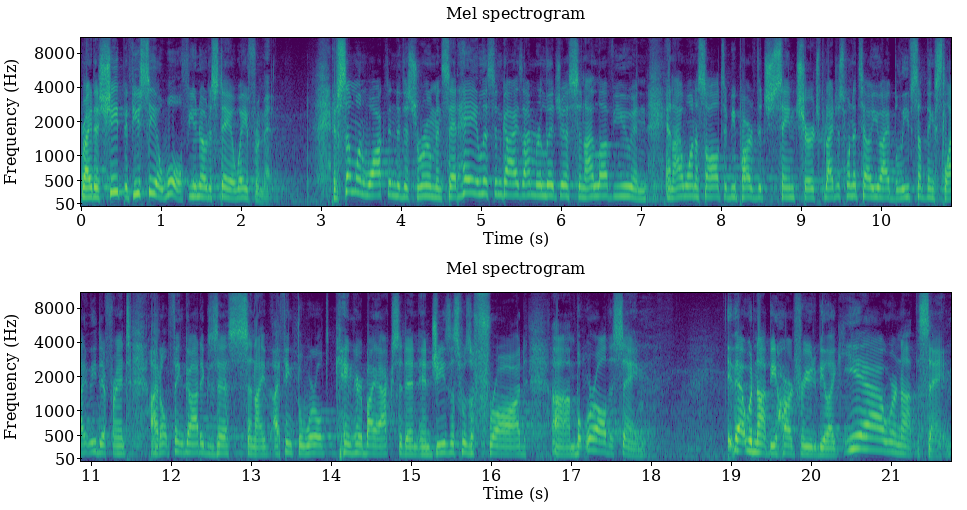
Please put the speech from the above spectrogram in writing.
Right? A sheep, if you see a wolf, you know to stay away from it. If someone walked into this room and said, Hey, listen, guys, I'm religious and I love you and, and I want us all to be part of the same church, but I just want to tell you I believe something slightly different. I don't think God exists and I, I think the world came here by accident and Jesus was a fraud, um, but we're all the same. That would not be hard for you to be like, Yeah, we're not the same.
